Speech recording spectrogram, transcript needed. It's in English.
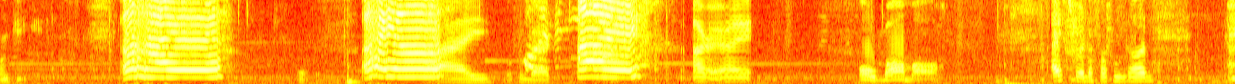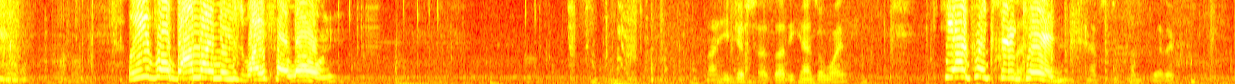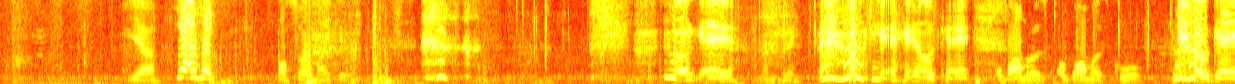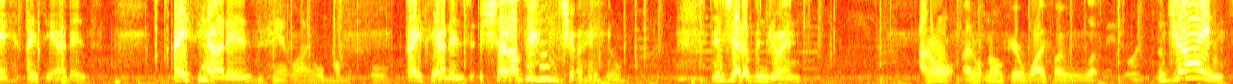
Monkey. Oh hi! Oh hiya! Hi. Welcome back. Hi! Alright. Obama. I swear to fucking god. Leave Obama and his wife alone. Nah, he just says that he has a wife. He has like three kids. Have to come together. Yeah. He has like Also, my kid. okay. I'm kidding. okay, okay. Obama's Obama's cool. okay, I see how it is. I see how it is. You can't lie. Obama's cool. I see how it is. Shut up and join. And shut up and join. I don't. I don't know if your Wi-Fi will let me join. Join!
